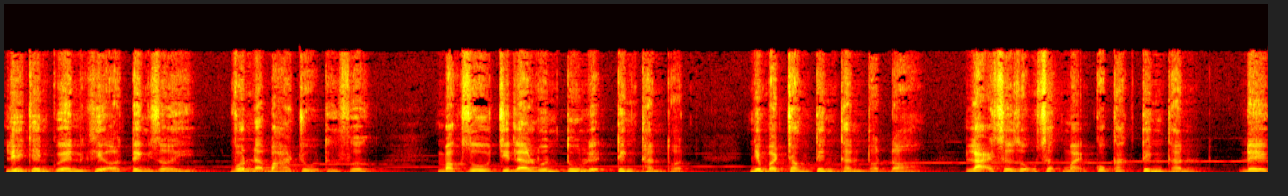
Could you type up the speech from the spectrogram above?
Lý Thiên Quyền khi ở tinh giới Vốn là bá chủ tứ phương. Mặc dù chỉ là luôn tu luyện tinh thần thuật, Nhưng mà trong tinh thần thuật đó Lại sử dụng sức mạnh của các tinh thần Để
